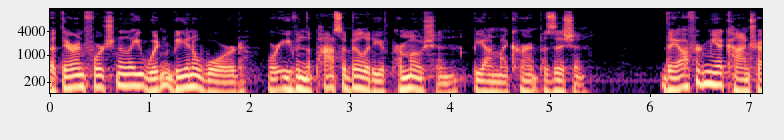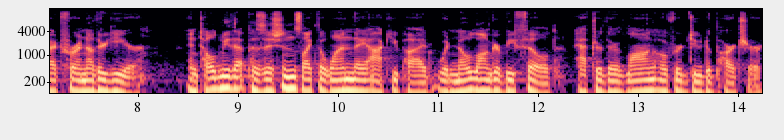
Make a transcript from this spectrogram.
but there unfortunately wouldn't be an award or even the possibility of promotion beyond my current position. They offered me a contract for another year and told me that positions like the one they occupied would no longer be filled after their long overdue departure.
